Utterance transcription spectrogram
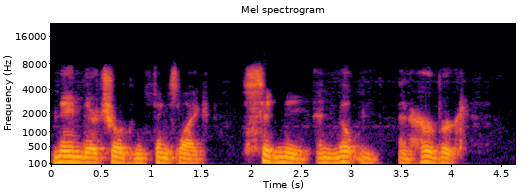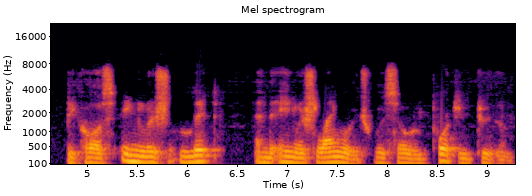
named their children things like Sidney and Milton and Herbert because English lit and the English language was so important to them.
